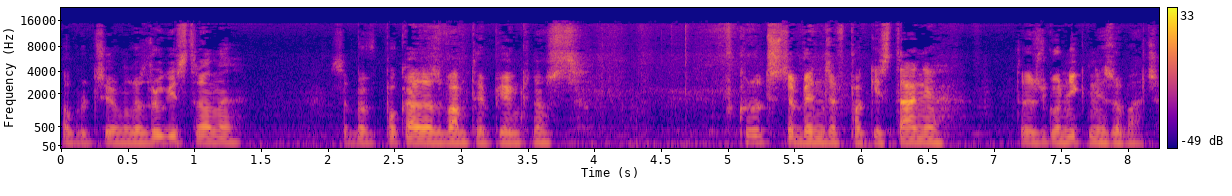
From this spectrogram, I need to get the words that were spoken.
Obróciłem go z drugiej strony, żeby pokazać wam tę piękność. Wkrótce będzie w Pakistanie, to już go nikt nie zobaczy.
